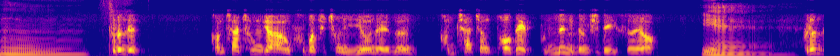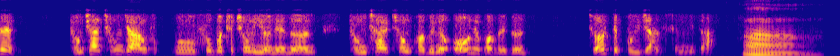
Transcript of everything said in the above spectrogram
음. 그런데 검찰총장 후보 추천위원회는 검찰청 법에 분명히 명시돼 있어요. 예. 그런데 경찰청장 후- 후보 추천위원회는 경찰청 법인은 어느 법에든 절대 보이지 않습니다. 아,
